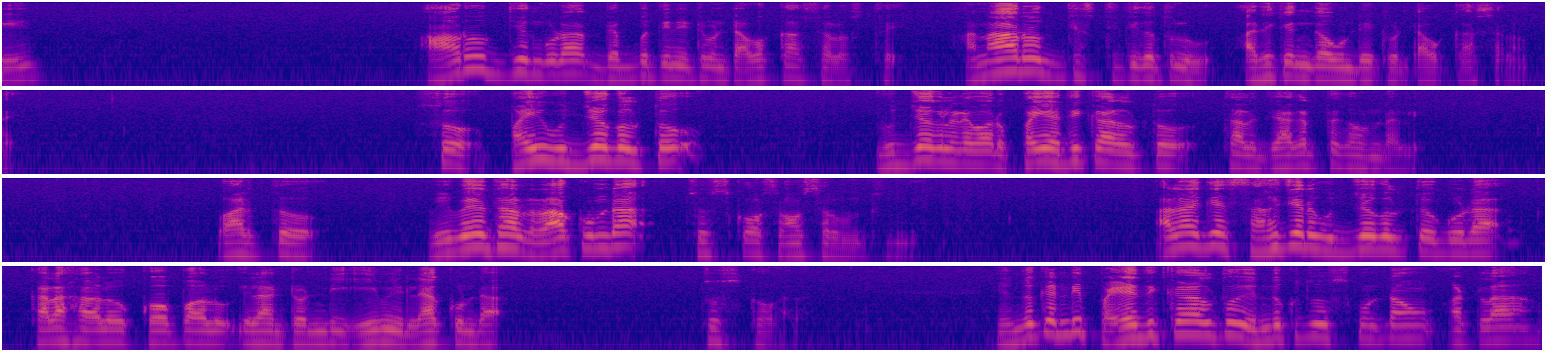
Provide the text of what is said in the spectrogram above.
ఆరోగ్యం కూడా దెబ్బతినేటువంటి అవకాశాలు వస్తాయి అనారోగ్య స్థితిగతులు అధికంగా ఉండేటువంటి అవకాశాలు ఉంటాయి సో పై ఉద్యోగులతో ఉద్యోగులు అనేవారు పై అధికారులతో చాలా జాగ్రత్తగా ఉండాలి. వారితో విభేదాలు రాకుండా చూసుకోవాల్సిన అవసరం ఉంటుంది. అలాగే సహచర ఉద్యోగులతో కూడా కలహాలు కోపాలు ఇలాంటివన్నీ ఏమీ లేకుండా చూసుకోవాలి. ఎందుకండి? పై అధికారులతో ఎందుకు చూసుకుంటాం అట్లా?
